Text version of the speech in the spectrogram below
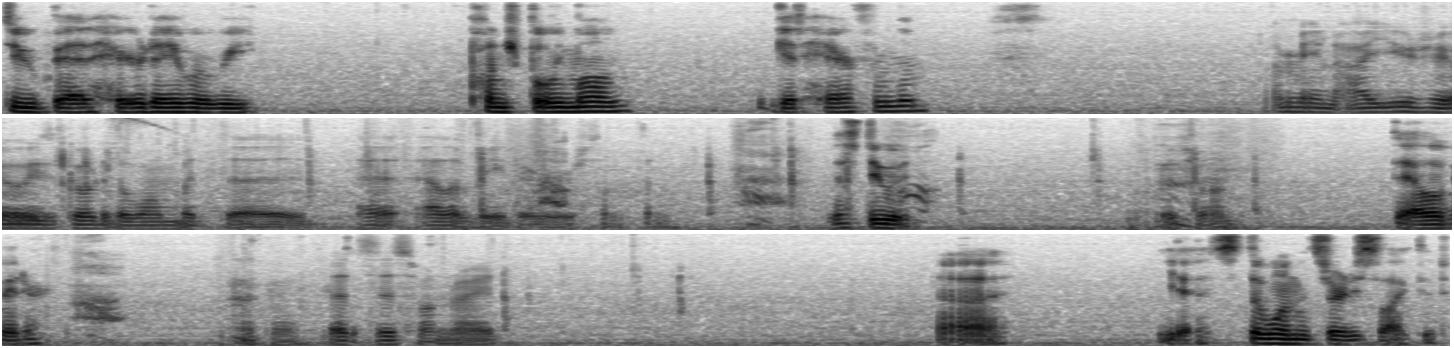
do bad hair day where we punch Bullymong, and get hair from them. I mean, I usually always go to the one with the uh, elevator or something. Let's do it. Which one? The elevator. Okay, that's this one, right? Uh, yeah, it's the one that's already selected.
